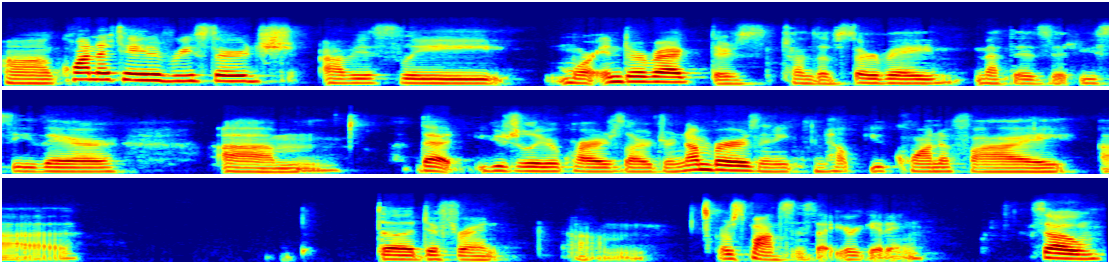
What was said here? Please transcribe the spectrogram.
Uh, quantitative research, obviously more indirect. There's tons of survey methods that you see there um, that usually requires larger numbers and it can help you quantify uh, the different um, responses that you're getting. So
